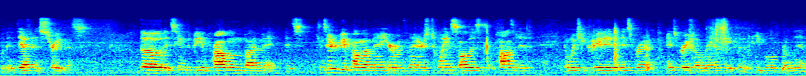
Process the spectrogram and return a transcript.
with a definite straightness. Though it seemed to be a problem by it's considered to be a problem by many urban planners, Twain saw this as a positive in which he created an inspira- inspirational landscape for the people of Berlin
